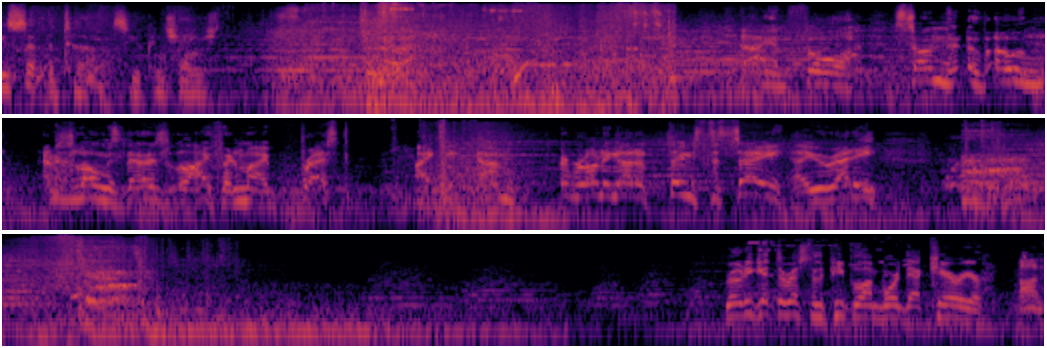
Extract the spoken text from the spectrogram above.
You set the terms, you can change them. I am Thor, son of Odin, and as long as there is life in my breast, I am um, running out of things to say. Are you ready? Rhodey, get the rest of the people on board that carrier. On.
